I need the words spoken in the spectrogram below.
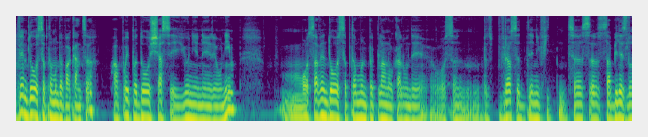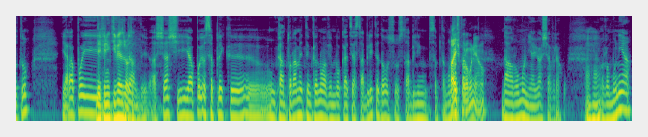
avem două săptămâni de vacanță, apoi pe 26 iunie ne reunim. O să avem două săptămâni pe plan local unde o să vreau să, denifi, să, să stabilez lotul. Iar apoi... Definitivez Da, lotul. de, așa și apoi o să plec uh, în cantonament, încă nu avem locația stabilită, dar o să o stabilim săptămâna Aici, asta. pe România, nu? Da, în România, eu așa vreau. Mhm. Uh-huh. În România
